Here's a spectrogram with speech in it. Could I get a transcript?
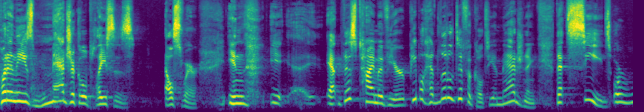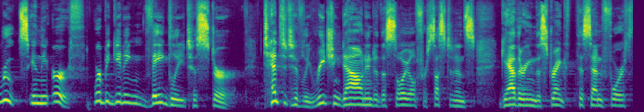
but in these magical places, elsewhere. In, uh, at this time of year, people had little difficulty imagining that seeds or roots in the earth were beginning vaguely to stir, tentatively reaching down into the soil for sustenance, gathering the strength to send forth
